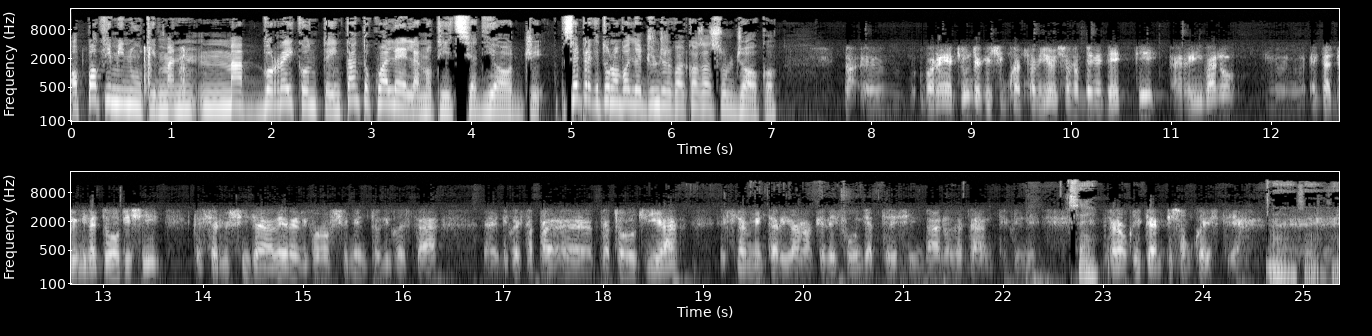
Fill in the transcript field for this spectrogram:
Ho pochi minuti, ma, ma, vorrei con te. Intanto, qual è la notizia di oggi? Sempre che tu non voglia aggiungere qualcosa sul gioco. No, eh, vorrei aggiungere che i 50 milioni sono benedetti, arrivano, è dal 2012 che si è riusciti ad avere il riconoscimento di questa, eh, di questa eh, patologia e finalmente arrivano anche dei fondi attesi in vano da tanti. Quindi, sì. Però i tempi sono questi. Eh. eh sì, sì.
